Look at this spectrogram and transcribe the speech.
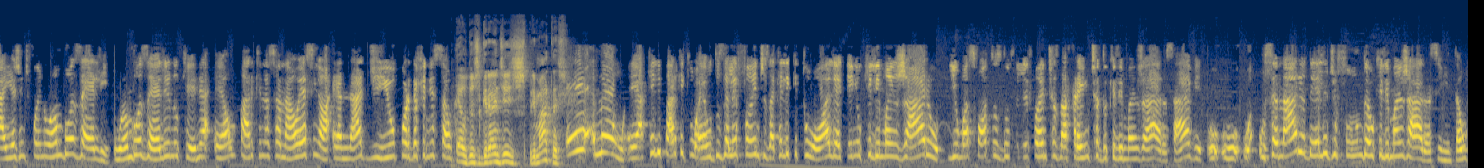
Aí a gente foi no Amboseli. O Amboseli no Quênia é um parque nacional, é assim, ó, é nadio por definição. É o dos grandes primatas? É, não, é aquele parque que é o dos elefantes, aquele que tu olha, tem o Kilimanjaro e umas fotos dos elefantes na frente do Kilimanjaro, sabe? O, o, o, o cenário dele de fundo é o Kilimanjaro, assim. Então,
